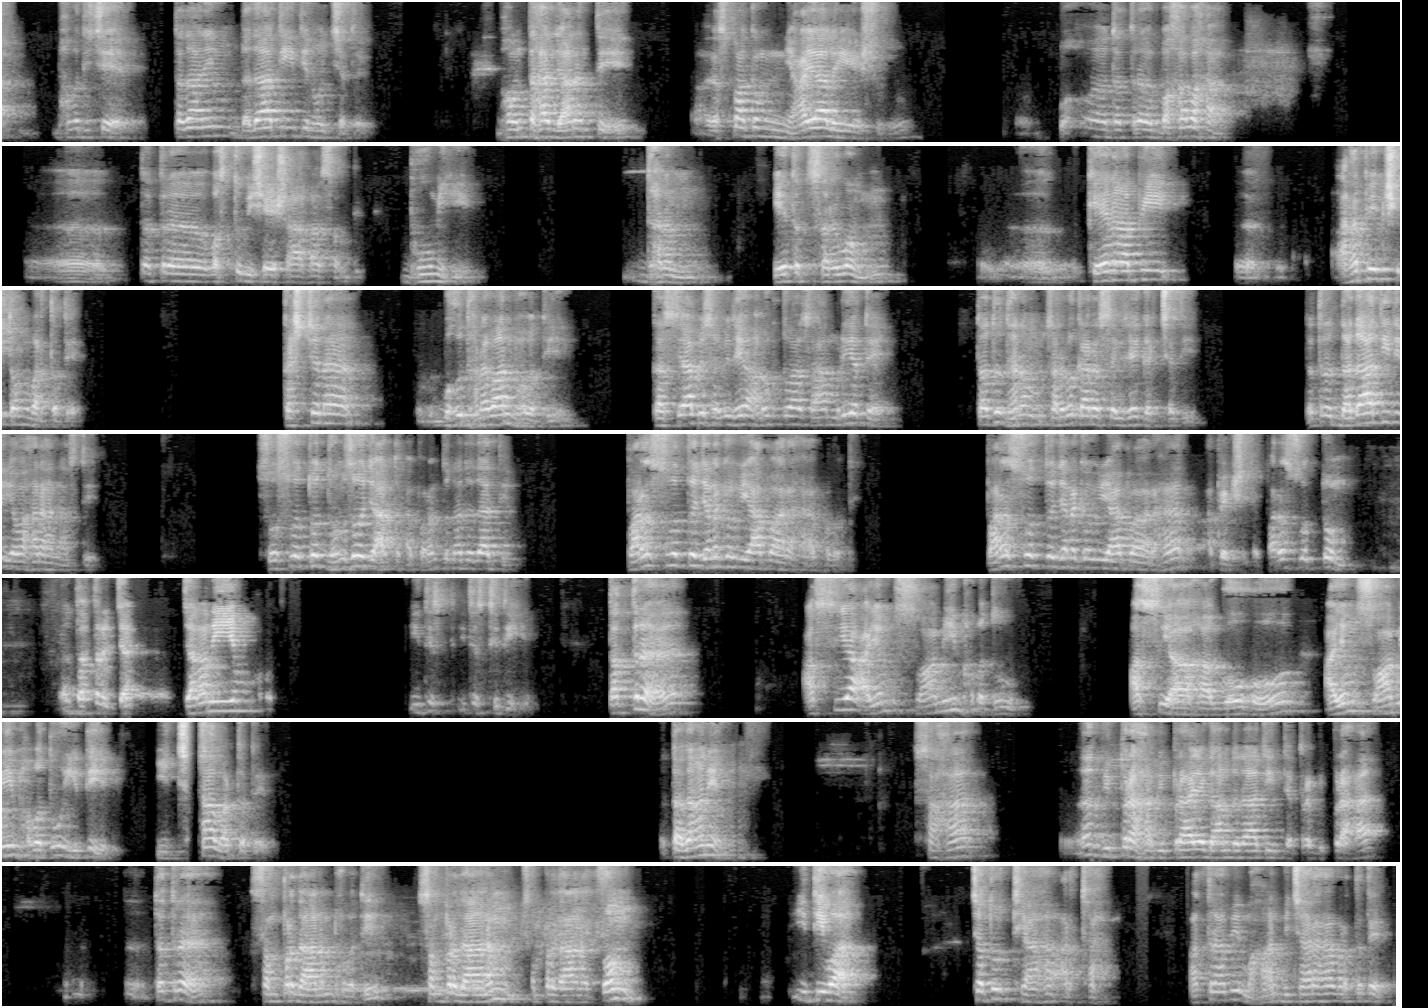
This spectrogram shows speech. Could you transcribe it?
भवति चेत्, तदानीं ददाति इति नोच्यते। भवन्तः जानन्ति, अस्माकं न्यायालयेषु, तत्र बहवः, तत्र वस्तुविशेषाः सन्ति। भूमिः, धनम्, एतत् सर्वं, केनापि अनपेक्षितं वर्तते। कश्चन बहु धनवान् भवति, कस्यापि सविधे अनुक्त्वा सः म्रियते तत् धनं सर्वकारस्य विधे गच्छति। तत्र ददाति इति व्यवहारः नास्ति। स्वस्वत्वध्वंसो जातः, परन्तु न ददाति। परस्वत्वजनकव्यापारः भवति। परस्वत्वजनकव्यापारः अपेक्षितः। परस्वत्वं तत्र जननीयं भवति। इति स्थितिः। तत्र अस्य अयं स्वामी भवतु। अस्याः गोः अयं स्वामी भवतु इति इच्छा वर्तते। तदानीं सः विप्रः, विप्राय गां ददाति इत्यत्र विप्रः, तत्र सम्प्रदानं भवति। सम्प्रदानं सम्प्रदानत्वम् इति वा चतुर्थ्याः अर्थः। अत्रापि महान् विचारः वर्तते।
